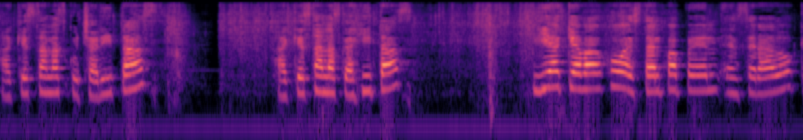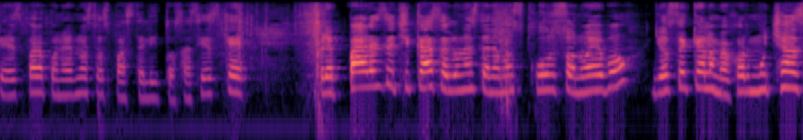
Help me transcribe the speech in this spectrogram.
Aquí están las cucharitas. Aquí están las cajitas. Y aquí abajo está el papel encerado que es para poner nuestros pastelitos. Así es que prepárense chicas, el lunes tenemos curso nuevo. Yo sé que a lo mejor muchas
